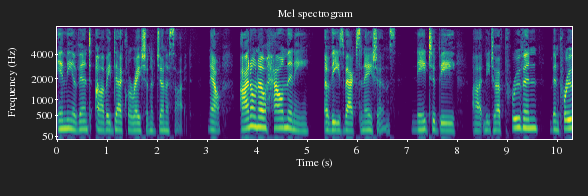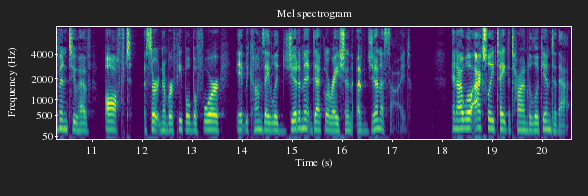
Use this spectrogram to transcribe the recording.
in the event of a declaration of genocide? Now, I don't know how many of these vaccinations need to be uh, need to have proven been proven to have offed a certain number of people before it becomes a legitimate declaration of genocide. And I will actually take the time to look into that.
